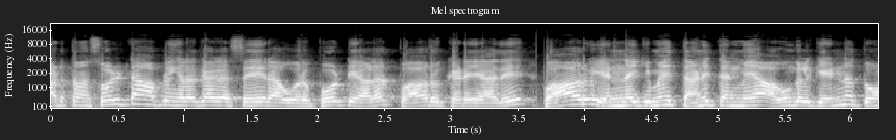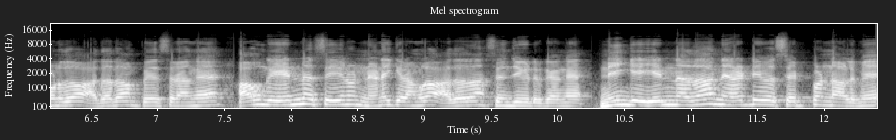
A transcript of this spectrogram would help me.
அடுத்தவன் சொல்லிட்டான் அப்படிங்கிறதுக்காக செய்யற ஒரு போட்டியாளர் பாரு கிடையாது. பாரு என்னைக்குமே தனித்தன்மையா அவங்களுக்கு என்ன தோணுதோ அதை தான் பேசுறாங்க. அவங்க என்ன செய்யணும்னு நினைக்கிறாங்களோ அதை தான் செஞ்சுக்கிட்டு இருக்காங்க. நீங்க என்னதான் நெரட்டிவை செட் பண்ணாலுமே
